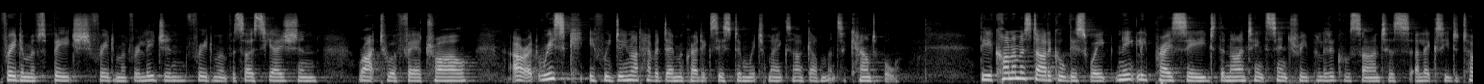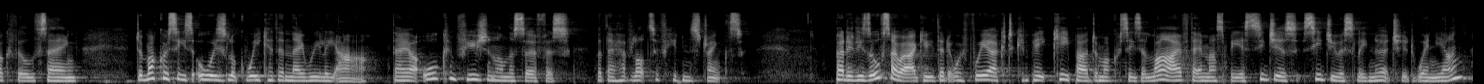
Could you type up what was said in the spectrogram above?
freedom of speech, freedom of religion, freedom of association, right to a fair trial, are at risk if we do not have a democratic system which makes our governments accountable. The Economist article this week neatly precedes the 19th century political scientist Alexis de Tocqueville saying, democracies always look weaker than they really are. They are all confusion on the surface, but they have lots of hidden strengths. But it is also argued that if we are to compete, keep our democracies alive, they must be assiduous, assiduously nurtured when young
